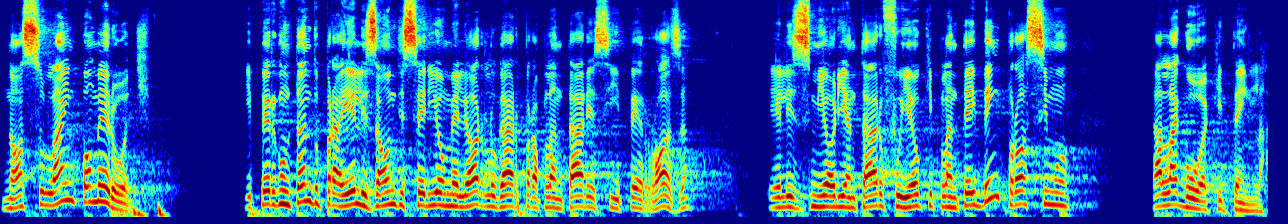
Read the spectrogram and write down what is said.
nosso lá em Pomerode. E perguntando para eles aonde seria o melhor lugar para plantar esse IP rosa, eles me orientaram, fui eu que plantei bem próximo da lagoa que tem lá.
